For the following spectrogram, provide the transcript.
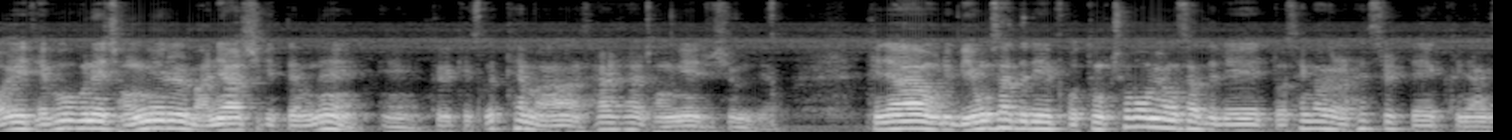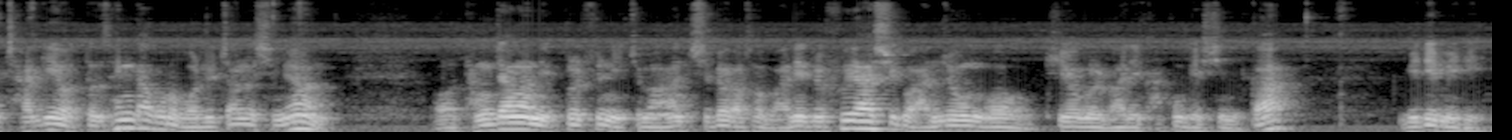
거의 대부분의 정리를 많이 하시기 때문에 예, 그렇게 끝에만 살살 정리해 주시면 돼요. 그냥 우리 미용사들이 보통 초보 미용사들이 또 생각을 했을 때 그냥 자기의 어떤 생각으로 머리를 자르시면 어, 당장은 이쁠 수는 있지만 집에 가서 많이들 후회하시고 안 좋은 거 기억을 많이 갖고 계시니까 미리미리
